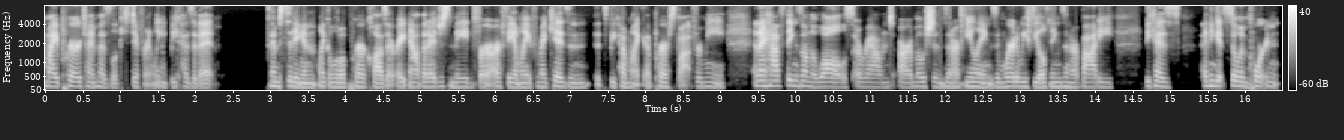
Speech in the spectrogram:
my prayer time has looked differently because of it. I'm sitting in like a little prayer closet right now that I just made for our family, for my kids, and it's become like a prayer spot for me. And I have things on the walls around our emotions and our feelings and where do we feel things in our body because I think it's so important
